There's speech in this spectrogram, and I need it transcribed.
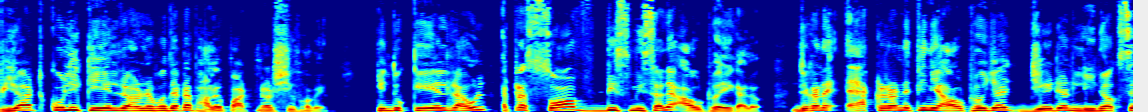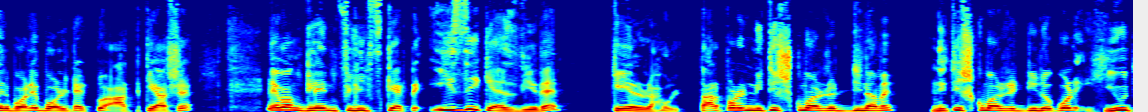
বিরাট কোহলি, কে এল রাহুলের মধ্যে একটা ভালো পার্টনারশিপ হবে। কিন্তু কে এল রাহুল একটা সফট ডিসমিসালে আউট হয়ে গেল, যেখানে এক রানে তিনি আউট হয়ে যায়। জেডন লিনক্সের বলে বলটা একটু আটকে আসে এবং গ্লেন ফিলিপসকে একটা ইজি ক্যাচ দিয়ে দেয় কে এল রাহুল। তারপরে নীতিশ কুমার রেড্ডি নামে। নীতিশ কুমার রেড্ডির ওপর হিউজ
